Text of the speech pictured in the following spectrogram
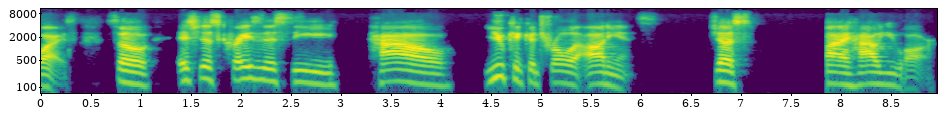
wise. So it's just crazy to see how you can control an audience just by how you are.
